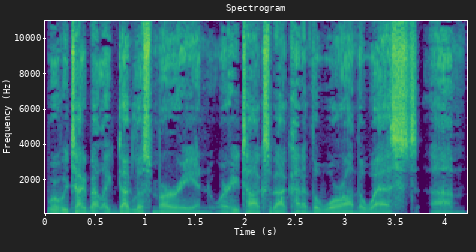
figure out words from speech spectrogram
where we talk about like Douglas Murray and where he talks about kind of the war on the West, um,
